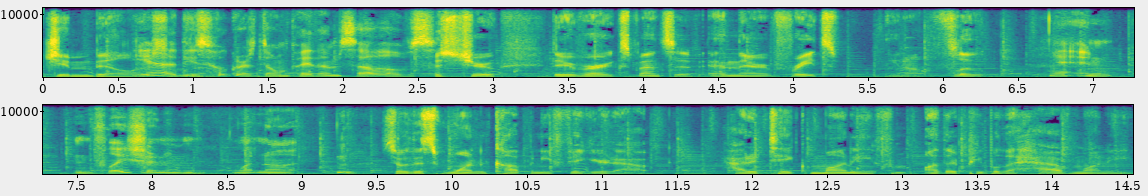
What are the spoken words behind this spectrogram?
gym bill. Yeah, something. these hookers don't pay themselves. It's true. They're very expensive, and their rates, you know, float. Yeah, and inflation and whatnot. So this one company figured out how to take money from other people that have money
